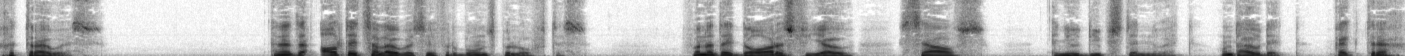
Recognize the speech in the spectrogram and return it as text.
getrou is en dat hy altyd sal hou by sy verbondsbeloftes want dat hy daar is vir jou selfs in jou diepste nood. Onthou dit. Kyk terug.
